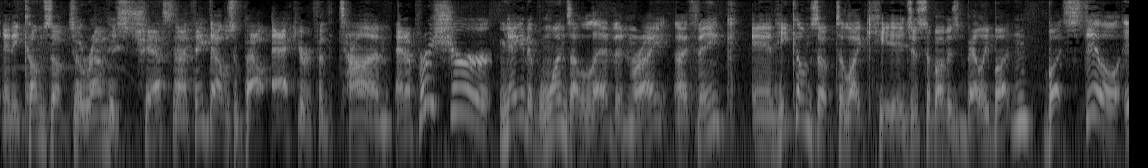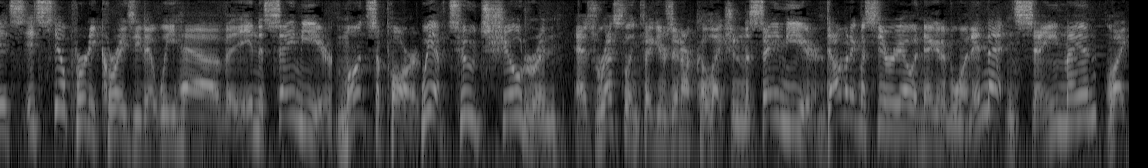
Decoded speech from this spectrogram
and he comes up to around his chest, and I think that was about accurate for the time. And I'm pretty sure negative one's 11, right? I think. And he comes up to, like, just above his belly button. But still, it's, it's still pretty crazy that we have, in the same year, months apart, we have two children as wrestling figures in our collection in the same year. Dominik Mysterio and Negative One. Isn't that insane, man? Like,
